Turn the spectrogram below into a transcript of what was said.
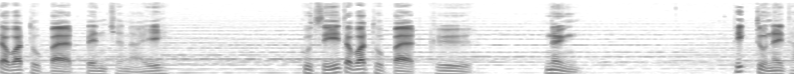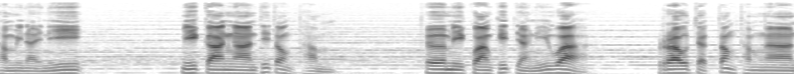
ตวัตถุ 8 เป็นไฉนกุศีตวัตถุ 8 คือ 1. ภิกษุในธรรมวินัยนี้ มีการงานที่ต้องทำ เธอมีความคิดอย่างนี้ว่า เราจะต้องทำงาน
